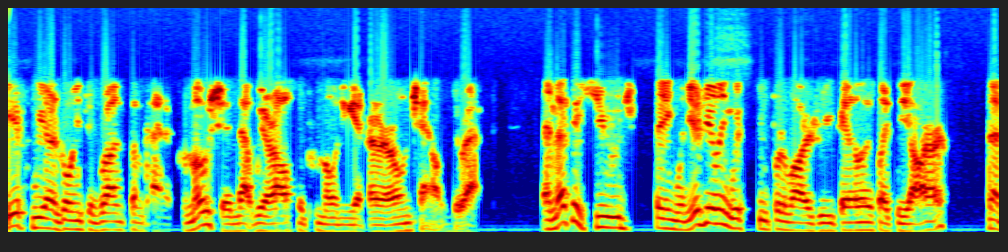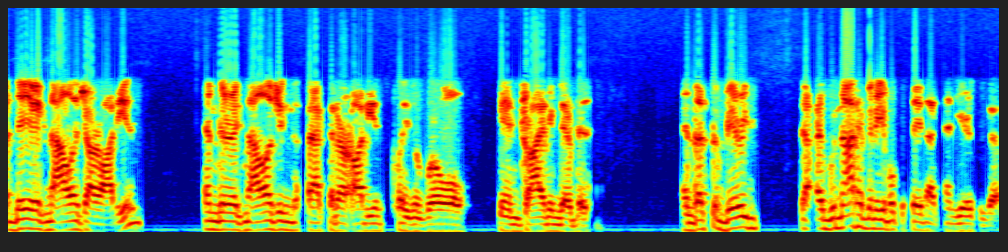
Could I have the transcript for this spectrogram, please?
if we are going to run some kind of promotion, that we are also promoting it on our own channels direct. And that's a huge thing when you're dealing with super large retailers like we are, that they acknowledge our audience and they're acknowledging the fact that our audience plays a role in driving their business. And that's a very, I would not have been able to say that 10 years ago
